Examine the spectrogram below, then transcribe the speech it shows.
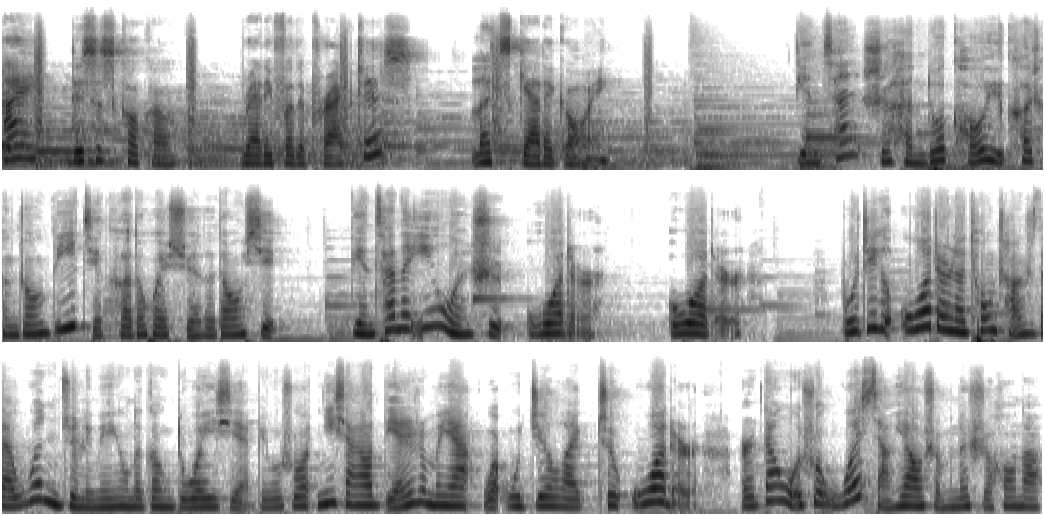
Hi, this is Coco. Ready for the practice? Let's get it going. 点餐是很多口语课程中第一节课都会学的东西。点餐的英文是 order，order。不过这个 order 呢，通常是在问句里面用的更多一些。比如说，你想要点什么呀？What would you like to order？而当我说我想要什么的时候呢，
